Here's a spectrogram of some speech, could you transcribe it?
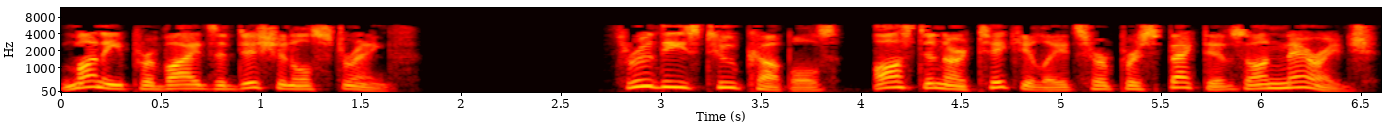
Money provides additional strength. Through these two couples, Austen articulates her perspectives on marriage.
